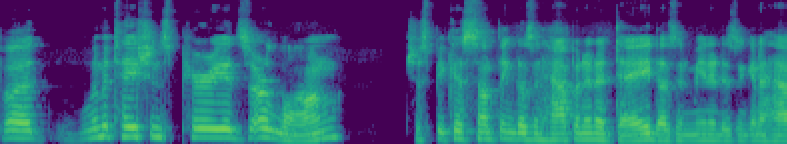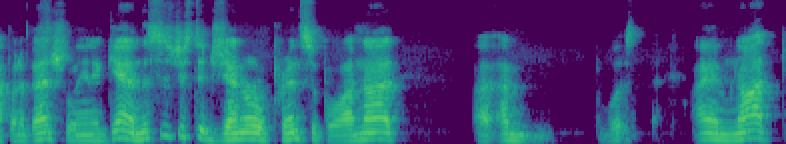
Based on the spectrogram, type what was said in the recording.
but limitations periods are long. Just because something doesn't happen in a day doesn't mean it isn't going to happen eventually. And again, this is just a general principle. I'm not. I'm. I am not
